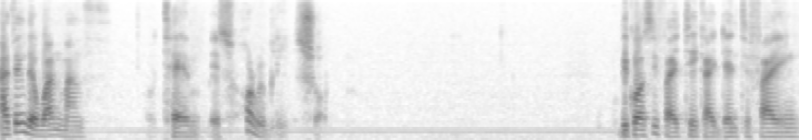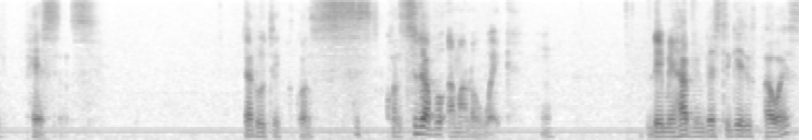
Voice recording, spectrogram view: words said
I think the one month term is horribly short. Because if I take identifying persons, that will take considerable amount of work. They may have investigative powers,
